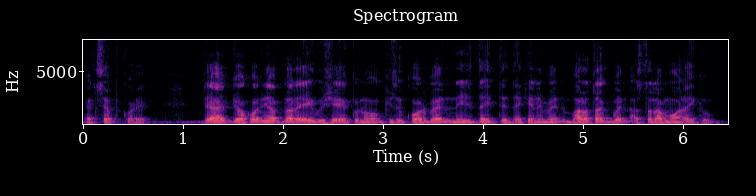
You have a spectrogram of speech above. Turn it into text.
অ্যাকসেপ্ট করে। এটা যখনই আপনারা এই বিষয়ে কোনো কিছু করবেন, নিজ দায়িত্বে দেখে নেবেন। ভালো থাকবেন। আসসালামু আলাইকুম।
